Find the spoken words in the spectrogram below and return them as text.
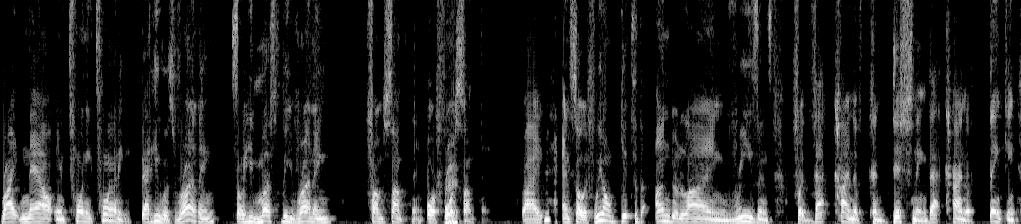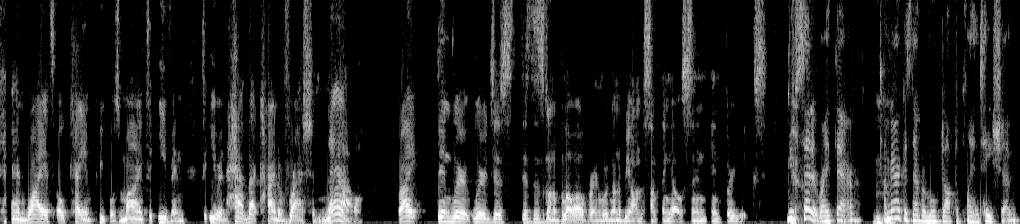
right now in 2020 that he was running, so he must be running from something or for Right. something right and so if we don't get to the underlying reasons for that kind of conditioning that kind of thinking and why it's okay in people's mind to even to even have that kind of rationale right then we're we're just this, this is going to blow over and we're going to be on to something else in in three weeks You Yeah. said it right there. Mhm. America's never moved off the plantation.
